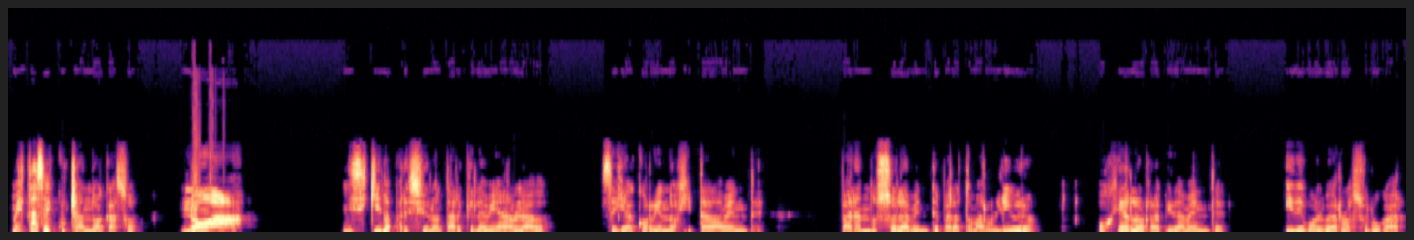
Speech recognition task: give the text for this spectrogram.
¿Me estás escuchando acaso? ¡Noah! Ni siquiera pareció notar que le habían hablado. Seguía corriendo agitadamente, parando solamente para tomar un libro, hojearlo rápidamente y devolverlo a su lugar.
